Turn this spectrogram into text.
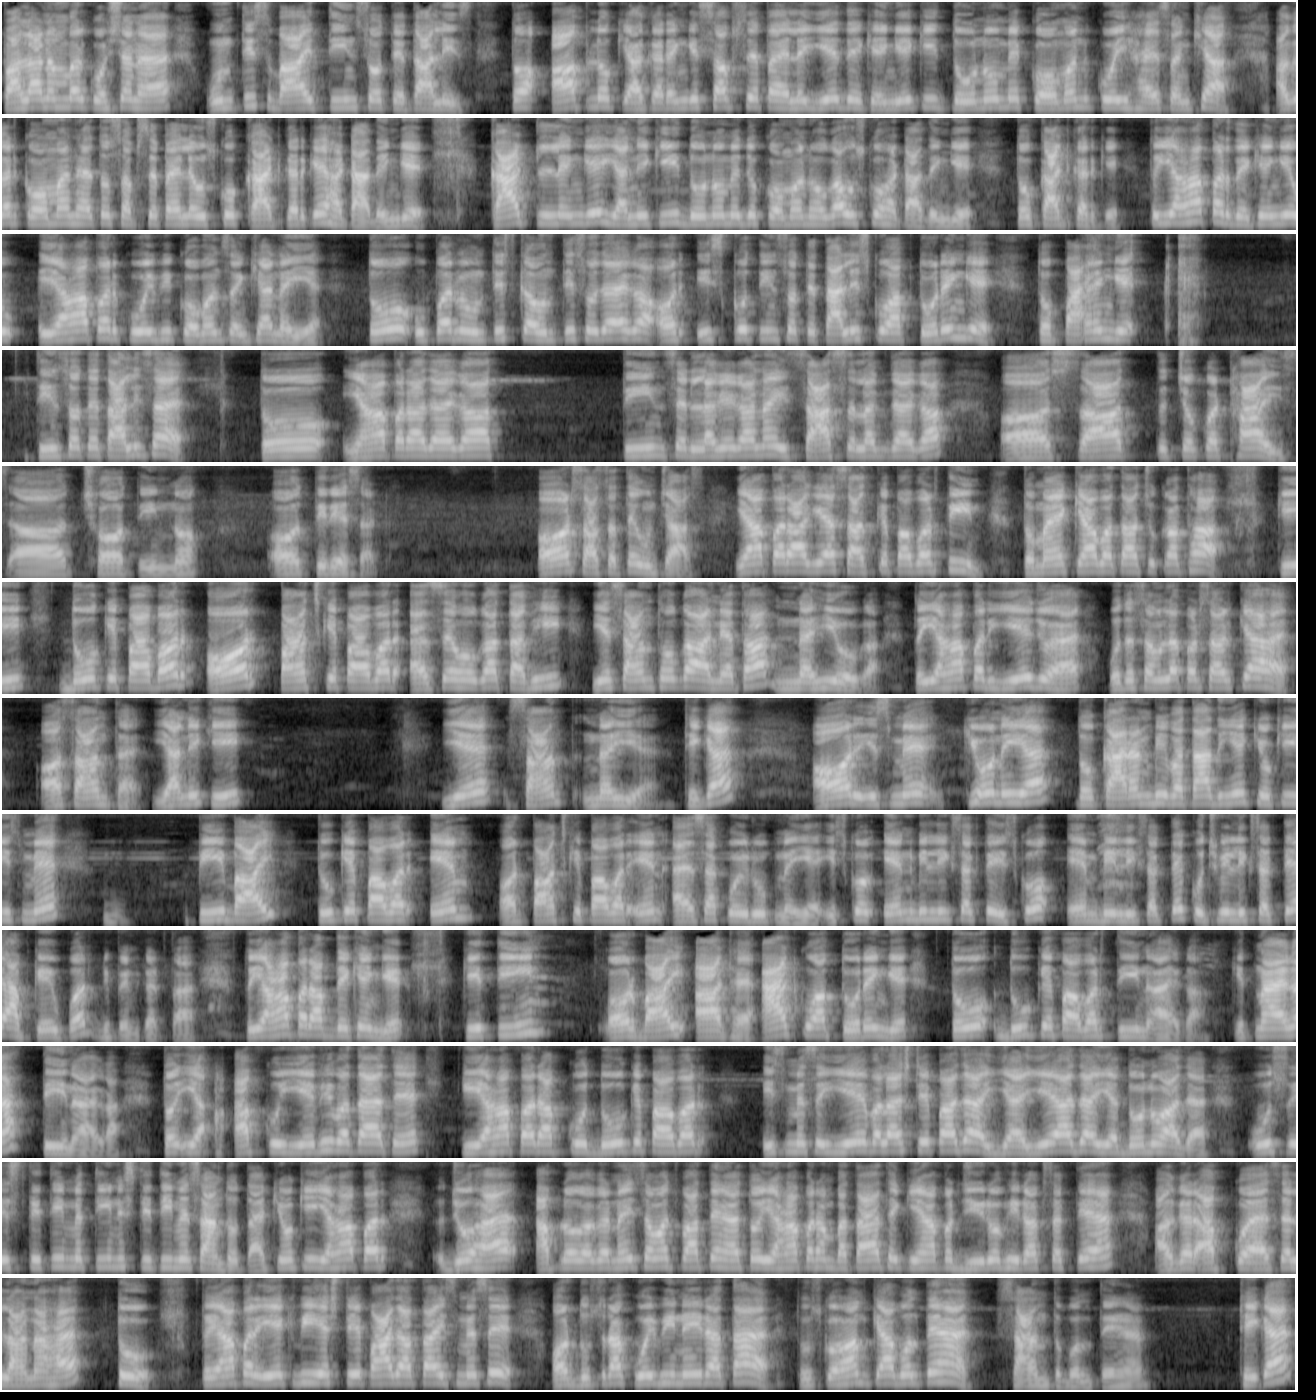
पहला नंबर क्वेश्चन है, उनतीस बाई तीन सौ तैतालीस। तो आप लोग क्या करेंगे? सबसे पहले ये देखेंगे कि दोनों में कॉमन कोई है संख्या। अगर कॉमन है तो सबसे पहले उसको काट करके हटा देंगे। काट लेंगे, यानी कि दोनों में जो कॉमन होगा उसको हटा देंगे। तो काट करके। तो यहाँ पर देखेंगे, यहाँ पर कोई भी कॉमन संख्या नहीं है। तो ऊपर में उनतीस का उनतीस हो जाएगा और इसको तीन सौ तैतालीस को आप तोड़ेंगे तो पाएँगे तीन सौ तैतालीस है। तो यहाँ पर आ जाएगा तीन से लगेगा नहीं, सात से लग जाएगा। सात चौक अट्ठाईस छः, तीन, नौ और तिरसठ। और सात सत्तर उनचास। यहाँ पर आ गया सात के पावर तीन। तो मैं क्या बता चुका था कि दो के पावर और पाँच के पावर ऐसे होगा तभी ये शांत होगा, अन्यथा नहीं होगा। तो यहाँ पर ये जो है, वो दशमलव प्रसार क्या है? अशांत है। यानी कि ये शांत नहीं है, ठीक है? और इसमें क्यों नहीं है? तो कारण भी बता दिए, क्योंकि इसमें पी बाई टू के पावर एम और पाँच के पावर एन ऐसा कोई रूप नहीं है। इसको एन भी लिख सकते हैं इसको एम भी लिख सकते हैं कुछ भी लिख सकते हैं आपके ऊपर डिपेंड करता है। तो यहाँ पर आप देखेंगे कि तीन और बाई आठ है। आठ को आप तोड़ेंगे तो दो के पावर तीन आएगा। कितना आएगा? तीन आएगा। तो आपको ये भी बताए थे कि यहाँ पर आपको दो के पावर, इसमें से ये वाला स्टेप आ जाए, या ये आ जाए, या दोनों आ जाए, उस स्थिति में, तीन स्थिति में शांत होता है। क्योंकि यहाँ पर जो है, आप लोग अगर नहीं समझ पाते हैं तो यहाँ पर हम बताए थे कि यहाँ पर ज़ीरो भी रख सकते हैं, अगर आपको ऐसे लाना है तो। तो यहाँ पर एक भी स्टेप आ जाता है इसमें से, और दूसरा कोई भी नहीं रहता है तो उसको हम क्या बोलते हैं? शांत बोलते हैं। ठीक है?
